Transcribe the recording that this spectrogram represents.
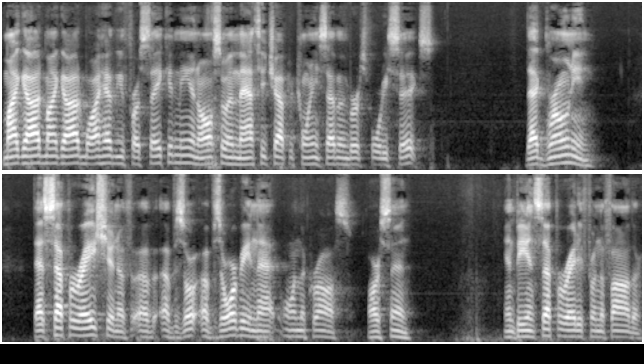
My God, my God, why have you forsaken me? And also in Matthew chapter 27, verse 46. That groaning, that separation of, of, absor- absorbing that on the cross, our sin, and being separated from the Father.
